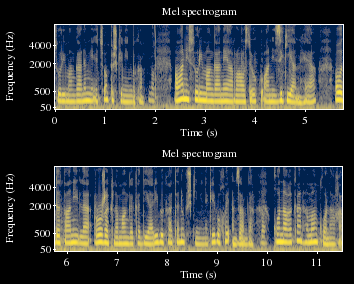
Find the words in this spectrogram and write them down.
سووری مانگانەم نیە چۆن پشکنین بکەم ئەوانی سووری مانگانەیان ڕاوەستێ وەکوانی زگیان هەیە ئەوە دەتانی لە ڕۆژێک لە مانگەکە دیاری بکاتەن و پشکنینەکەی بۆ خۆی ئەنجامدا قۆناغەکان هەمان قۆناغە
